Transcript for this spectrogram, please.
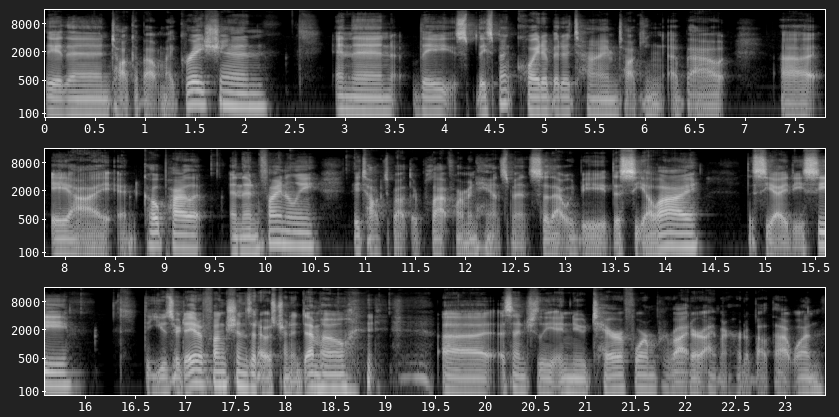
They then talk about migration, and then they they spent quite a bit of time talking about uh, AI and Copilot, and then finally they talked about their platform enhancements. So that would be the CLI, the CIDC, the user data functions that I was trying to demo. uh, essentially, a new Terraform provider. I haven't heard about that one.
